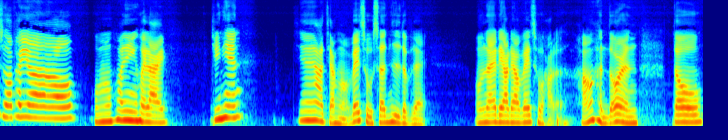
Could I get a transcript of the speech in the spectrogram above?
杯楚的朋友，我们欢迎回来。今天今天要讲什么？微楚生日对不对？我们来聊聊微楚好了。好像很多人都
